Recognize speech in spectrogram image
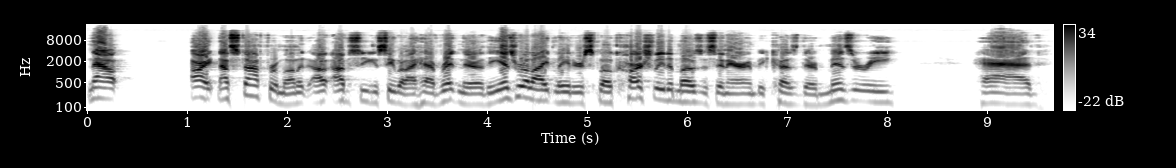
Now, all right, now stop for a moment. Obviously, you can see what I have written there. The Israelite leaders spoke harshly to Moses and Aaron because their misery had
